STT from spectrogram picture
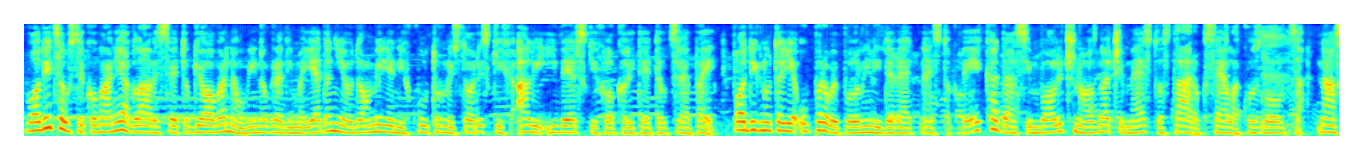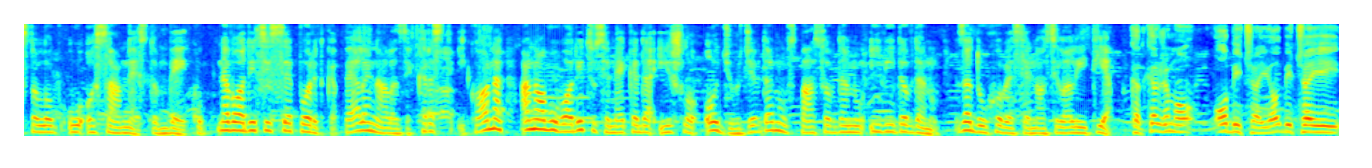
Vodica usekovanja glave Svetog Jovana u Vinogradima jedan je od omiljenih kulturno-istorijskih, ali i verskih lokaliteta u Crepaji. Podignuta je u prvoj polovini 19. veka da simbolično označi mesto starog sela Kozlovca, nastalog u 18. veku. Na vodici se, pored kapele, nalaze krst i konak, a na ovu vodicu se nekada išlo o Đuđevdanu, Spasovdanu i Vidovdanu. Za duhove se nosila litija. Kad kažemo običaj, običaj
